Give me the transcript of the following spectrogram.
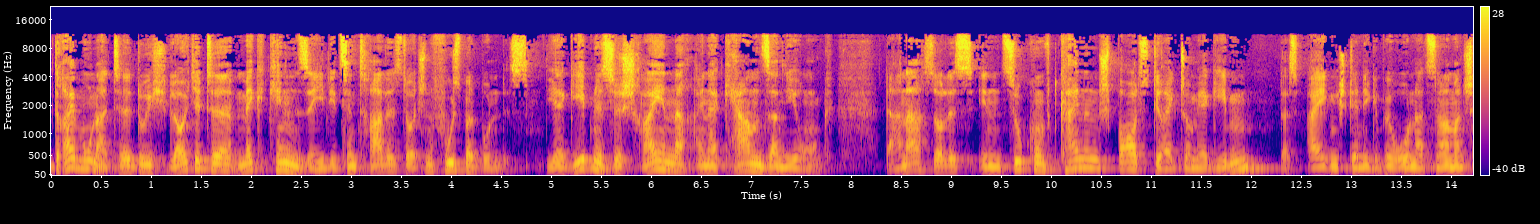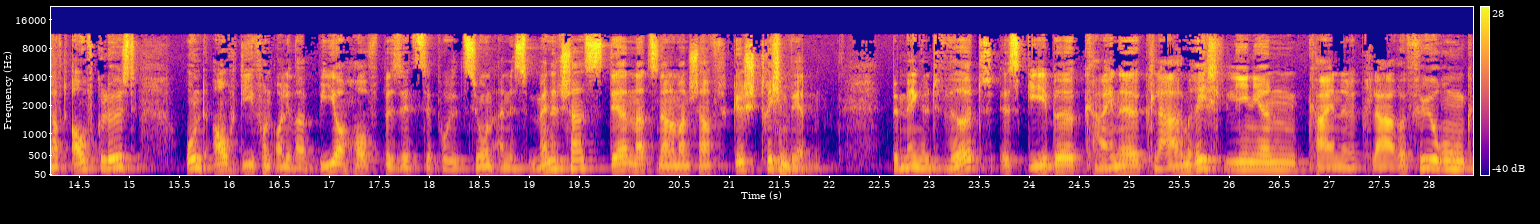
Drei Monate durchleuchtete McKinsey die Zentrale des Deutschen Fußballbundes. Die Ergebnisse schreien nach einer Kernsanierung. Danach soll es in Zukunft keinen Sportdirektor mehr geben, das eigenständige Büro Nationalmannschaft aufgelöst und auch die von Oliver Bierhoff besetzte Position eines Managers der Nationalmannschaft gestrichen werden. Bemängelt wird, es gebe keine klaren Richtlinien, keine klare Führung,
